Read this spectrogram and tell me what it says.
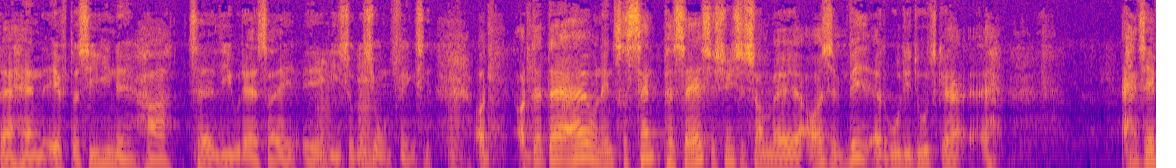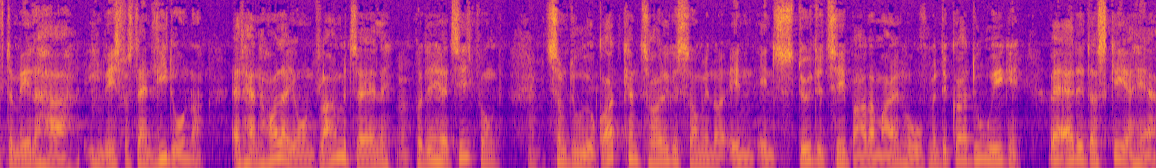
da han efter sigende har taget livet af sig øh, i isolationsfængsel. Mm. Og, og der, der er jo en interessant passage, synes jeg, som øh, jeg også ved, at Rudi Dutske, øh, hans eftermæle har i en vis forstand lidt under. At han holder jo en flammetale mm. på det her tidspunkt, mm. som du jo godt kan tolke som en, en, en støtte til Bader Meinhof, men det gør du ikke. Hvad er det, der sker her?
